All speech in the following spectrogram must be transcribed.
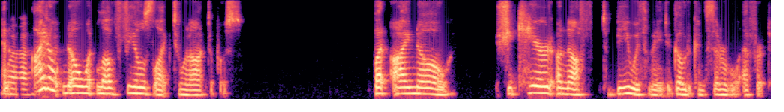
And Wow. I don't know what love feels like to an octopus, but I know she cared enough to be with me to go to considerable effort.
